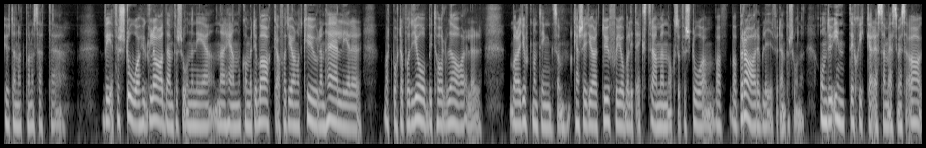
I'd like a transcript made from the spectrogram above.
Utan att på något sätt eh, förstå hur glad den personen är när hen kommer tillbaka och fått göra något kul en helg eller varit borta på ett jobb i tolv dagar eller bara gjort någonting som kanske gör att du får jobba lite extra men också förstå vad, vad bra det blir för den personen. Om du inte skickar sms med så, ah,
